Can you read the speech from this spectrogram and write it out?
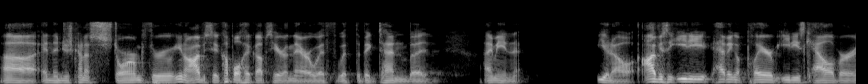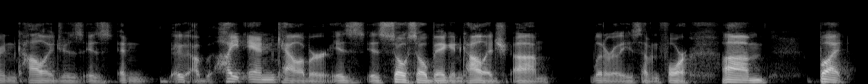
uh, and then just kind of stormed through. You know, obviously a couple hiccups here and there with with the Big Ten, but I mean, you know, obviously Edey having a player of Edey's caliber in college is is and uh, height and caliber is is so so big in college. Um, literally he's seven four. Um, but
